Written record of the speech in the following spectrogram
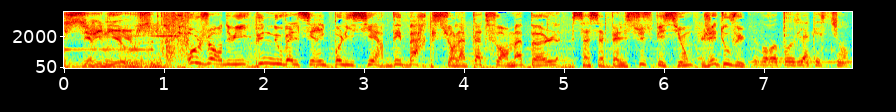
série News. Aujourd'hui, une nouvelle série policière débarque sur la plateforme Apple. Ça s'appelle Suspicion. J'ai tout vu. Je vous repose la question.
